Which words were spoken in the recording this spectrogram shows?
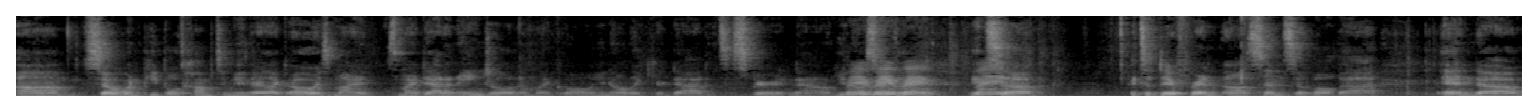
um, so when people come to me they're like oh is my is my dad an angel? And i'm like well you know like your dad it's a spirit now you know Right, so right, it's a- right, it's right. uh it's a different uh, sense of all that. And um,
